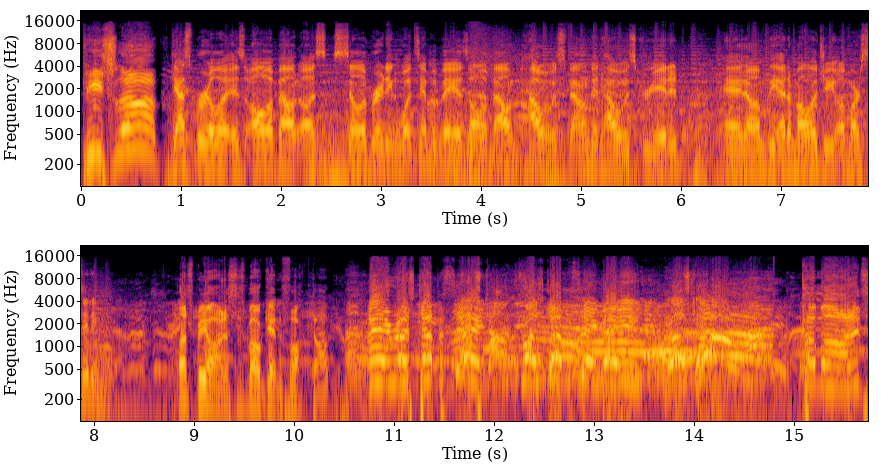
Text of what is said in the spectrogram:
peace, love. Gasparilla is all about us celebrating what Tampa Bay is all about, how it was founded, how it was created, and um, the etymology of our city. Let's be honest, it's about getting fucked up. Hey, Russ Kapasek! Russ Kapasek, baby! Russ Kapasek! Come on, it's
